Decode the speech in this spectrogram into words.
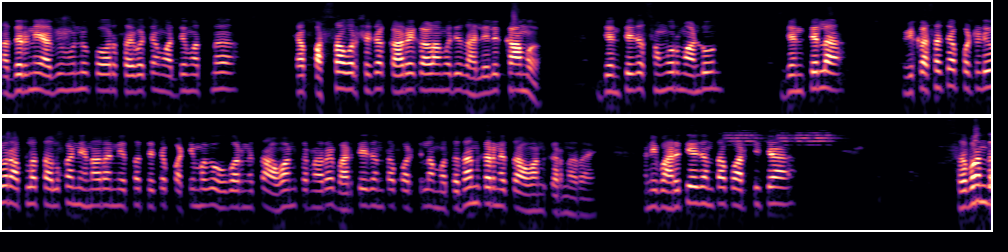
आदरणीय अभिमन्यू पवार साहेबाच्या माध्यमातनं ह्या पाच सहा वर्षाच्या कार्यकाळामध्ये झालेले कामं जनतेच्या समोर मांडून जनतेला विकासाच्या पटडीवर आपला तालुका नेणारा नेता त्याच्या पाठीमागे उभारण्याचं आवाहन करणार आहे. भारतीय जनता पार्टीला मतदान करण्याचं आवाहन करणार आहे. आणि भारतीय जनता पार्टीच्या संबंध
